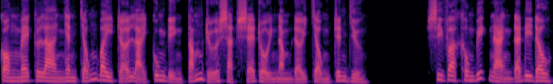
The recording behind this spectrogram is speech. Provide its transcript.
còn Mekla nhanh chóng bay trở lại cung điện tắm rửa sạch sẽ rồi nằm đợi chồng trên giường. Shiva không biết nàng đã đi đâu,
